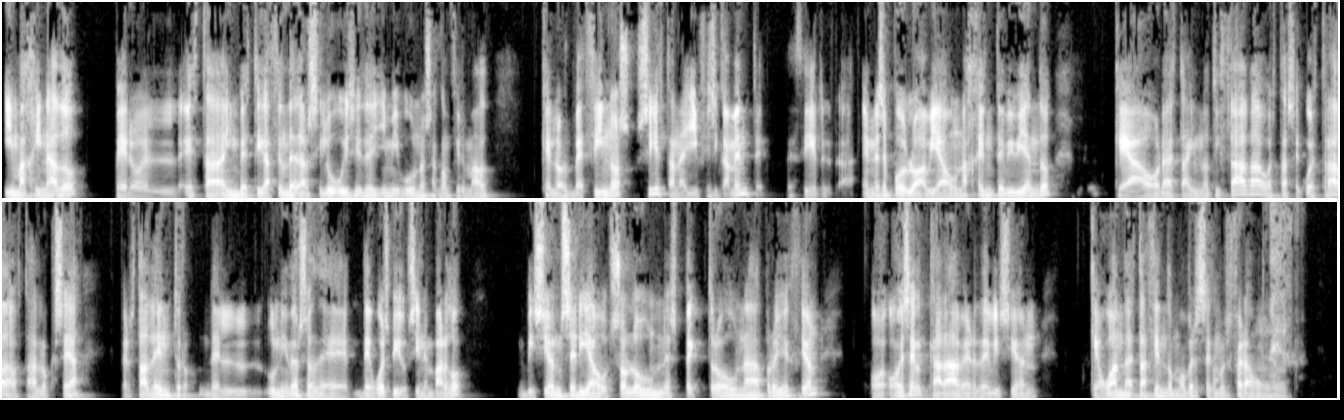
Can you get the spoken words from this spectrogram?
imaginado, pero esta investigación de Darcy Lewis y de Jimmy Boo nos ha confirmado que los vecinos sí están allí físicamente. Es decir, en ese pueblo había una gente viviendo que ahora está hipnotizada o está secuestrada o está lo que sea, pero está dentro del universo de, de Westview. Sin embargo, Visión sería solo un espectro o una proyección o, es el cadáver de visión que Wanda está haciendo moverse como si fuera un,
